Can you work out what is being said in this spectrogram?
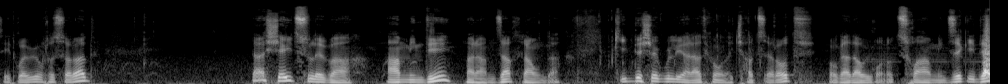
სიტყვები უბრალოდ. და შეიცვლება ამინდი, მაგრამ ძახ რა უნდა. კიდე შეგვიძლია რა თქმა უნდა ჩავწეროთ, რომ გადავიღონოთ სხვა ამინდზე კიდე.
